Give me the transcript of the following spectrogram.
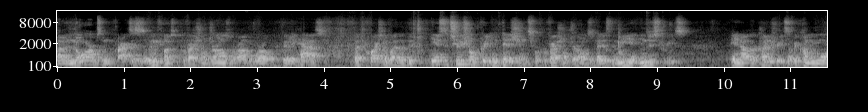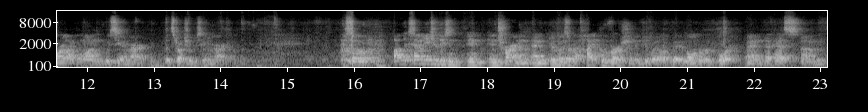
uh, norms and practices have influenced professional journalism around the world, it clearly has, but the question of whether the institutional preconditions for professional journalism, that is the media industries, in other countries are becoming more like the one we see in America, the structure we see in America. So I'll examine each of these in, in, in turn and, and do sort of a haiku version, if you will, of the longer report, and that has um,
